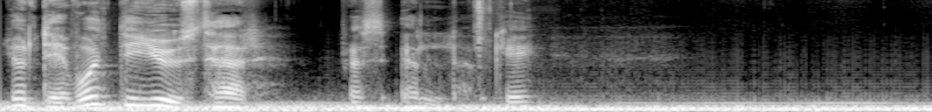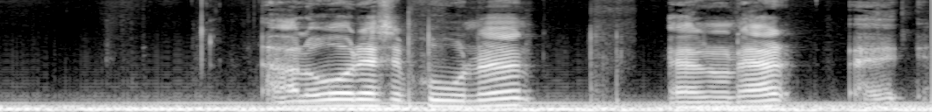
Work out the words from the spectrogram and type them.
Ja, det var inte ljust här. Press L, okej. Hallå receptionen? Är det någon här? Nej.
